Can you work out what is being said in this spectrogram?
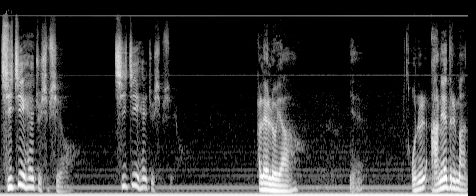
지지해 주십시오. 지지해 주십시오. 할렐루야. 예. 오늘 아내들만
